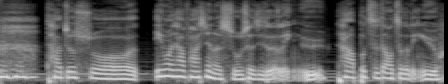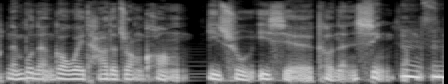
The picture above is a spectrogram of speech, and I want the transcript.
他就说，因为他发现了食物设计这个领域，他不知道这个领域能不能够为他的状况提出一些可能性，这样子。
